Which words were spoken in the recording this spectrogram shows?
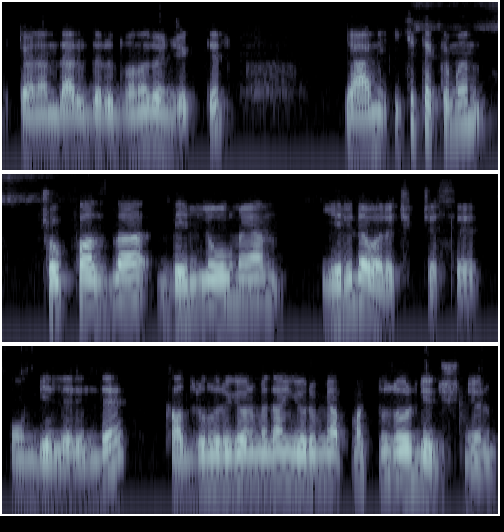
Muhtemelen derbide Rıdvan'a dönecektir. Yani iki takımın çok fazla belli olmayan yeri de var açıkçası 11'lerinde. Kadroları görmeden yorum yapmak da zor diye düşünüyorum.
